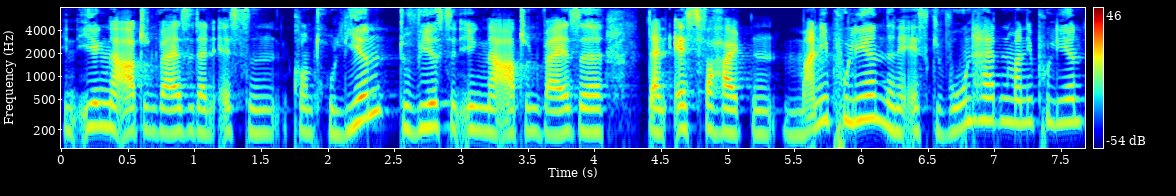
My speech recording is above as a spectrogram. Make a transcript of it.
in irgendeiner Art und Weise dein Essen kontrollieren, du wirst in irgendeiner Art und Weise dein Essverhalten manipulieren, deine Essgewohnheiten manipulieren.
